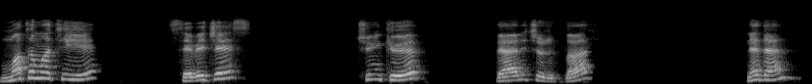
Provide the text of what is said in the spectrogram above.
matematiği seveceğiz. Çünkü değerli çocuklar neden?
